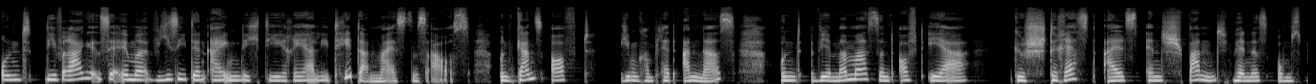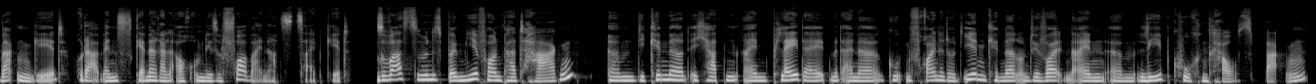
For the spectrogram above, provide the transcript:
Und die Frage ist ja immer, wie sieht denn eigentlich die Realität dann meistens aus? Und ganz oft eben komplett anders. Und wir Mamas sind oft eher gestresst als entspannt, wenn es ums Backen geht oder wenn es generell auch um diese Vorweihnachtszeit geht. So war es zumindest bei mir vor ein paar Tagen. Ähm, die Kinder und ich hatten ein Playdate mit einer guten Freundin und ihren Kindern und wir wollten ein ähm, Lebkuchenhaus backen.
